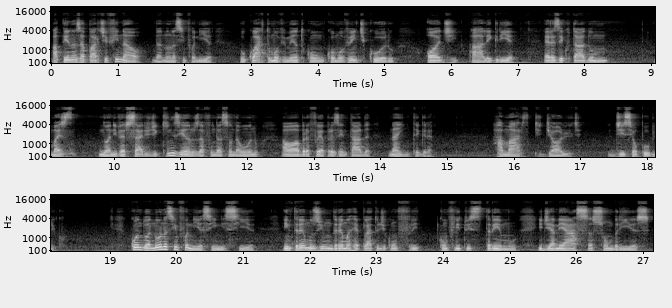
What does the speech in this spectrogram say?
apenas a parte final da Nona Sinfonia, o quarto movimento com um comovente coro Ode à Alegria, era executado mas no aniversário de 15 anos da fundação da ONU, a obra foi apresentada na íntegra. Hammarskjöld disse ao público: Quando a nona sinfonia se inicia, entramos em um drama repleto de conflito, conflito extremo e de ameaças sombrias,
